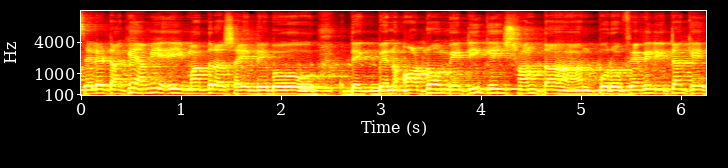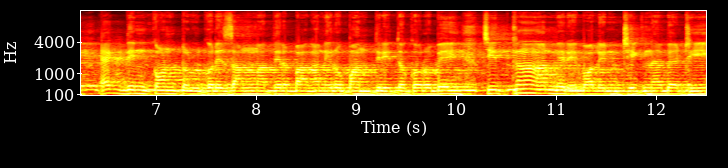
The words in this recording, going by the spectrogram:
ছেলেটাকে আমি এই মাদ্রাসায় দেব। দেখবেন অটোমেটিক এই সন্তান পুরো ফ্যামিলিটাকে একদিন কন্ট্রোল করে জান্নাতের বাগানে রূপান্তরিত করবে। চিৎকার মেরে বলেন ঠিক না বেঠি।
